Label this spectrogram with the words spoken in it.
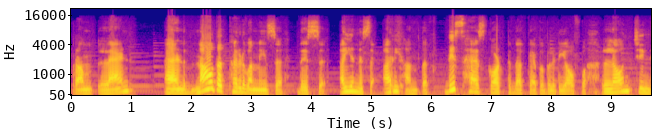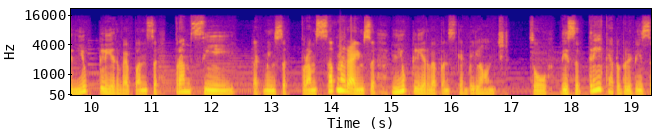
from land. And now the third one is this INS Arihant. This has got the capability of launching nuclear weapons from sea. That means from submarines, nuclear weapons can be launched. So, these three capabilities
